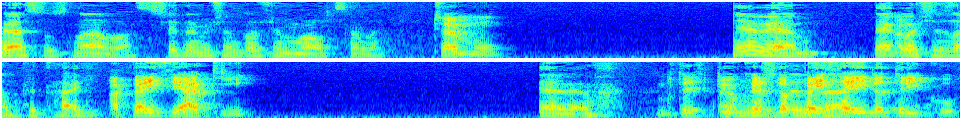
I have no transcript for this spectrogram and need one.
Jesus na was. 78 ma ocenę. Czemu? Nie wiem. Jego się zapytaj. A Pace jaki? Nie wiem. Bo to jest piłkarz do myślę, Pace'a że- i do trików.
